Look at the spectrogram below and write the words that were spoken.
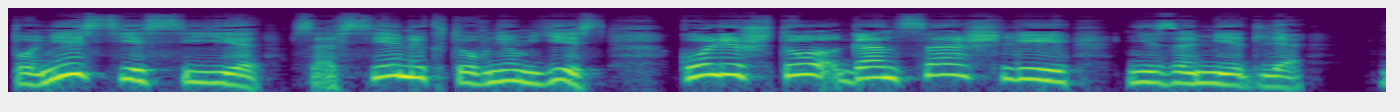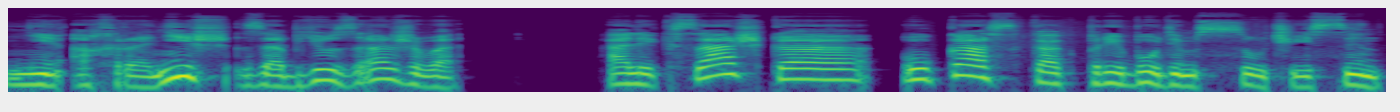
поместье сие со всеми, кто в нем есть. Коли что, гонца шли не замедля, не охранишь, забью заживо. Алексашка, указ, как прибудем, сучий сын.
